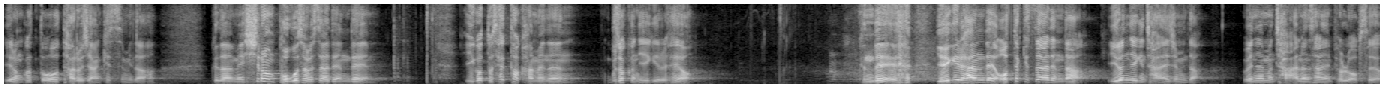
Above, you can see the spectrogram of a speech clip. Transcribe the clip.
이런 것도 다루지 않겠습니다. 그 다음에 실험 보고서를 써야 되는데 이것도 세터 가면은 무조건 얘기를 해요. 근데 얘기를 하는데 어떻게 써야 된다 이런 얘기는 잘 안 해줍니다. 왜냐하면 잘 아는 사람이 별로 없어요.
